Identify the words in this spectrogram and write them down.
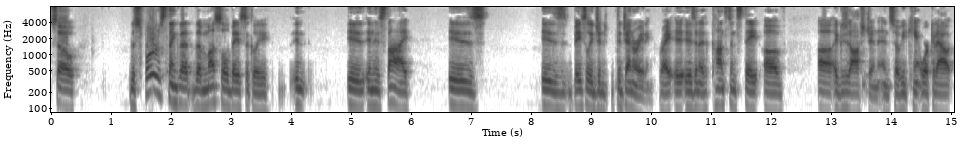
So the Spurs think that the muscle basically in in, in his thigh is is basically ge- degenerating, right? It is in a constant state of uh, exhaustion, and so he can't work it out.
